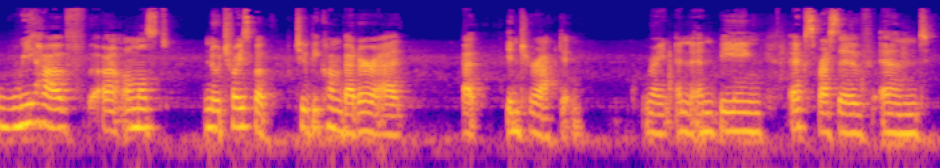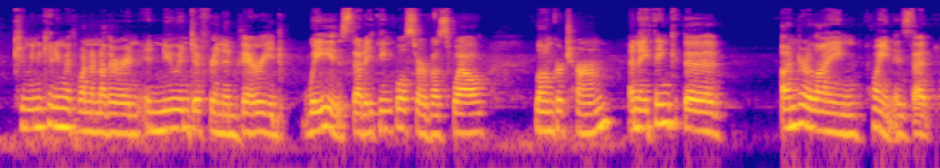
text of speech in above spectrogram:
we have uh, almost no choice but to become better at, at interacting, right? And, and being expressive and communicating with one another in, in new and different and varied ways that I think will serve us well longer term. And I think the underlying point is that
